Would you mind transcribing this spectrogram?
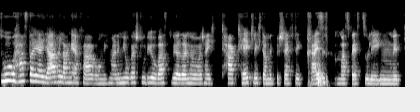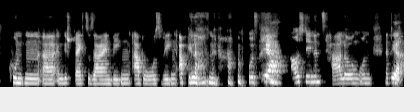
du hast da ja jahrelange Erfahrung. Ich meine, im Yoga-Studio warst du ja, sagen wir mal, wahrscheinlich tagtäglich damit beschäftigt, Preise für irgendwas festzulegen, mit Kunden äh, im Gespräch zu sein, wegen Abos, wegen abgelaufenen Abos, ja. ausstehenden Zahlungen und natürlich ja.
